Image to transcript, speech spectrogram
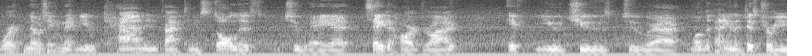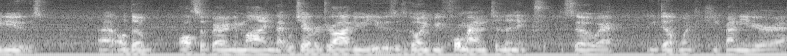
Worth noting that you can in fact install this to a uh, SATA hard drive if you choose to, uh, well depending on the distro you use, uh, although also bearing in mind that whichever drive you use is going to be formatted to Linux, so uh, you don't want to keep any of your uh,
